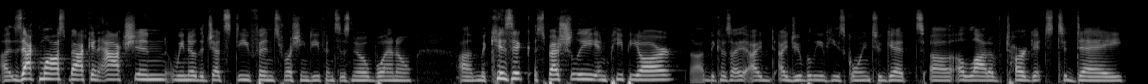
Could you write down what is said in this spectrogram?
Uh, Zach Moss back in action. We know the Jets defense, rushing defense is no bueno. Uh, McKissic, especially in PPR, uh, because I, I, I do believe he's going to get uh, a lot of targets today.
